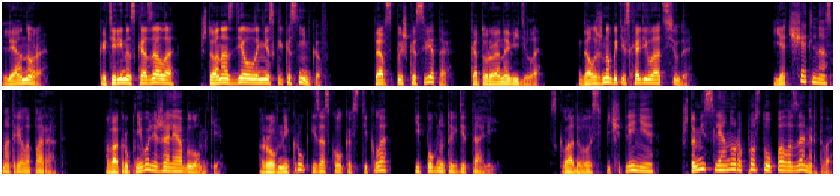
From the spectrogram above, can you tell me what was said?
Леонора», Катерина сказала, что она сделала несколько снимков. Та вспышка света, которую она видела, должно быть исходила отсюда. Я тщательно осмотрел аппарат. Вокруг него лежали обломки, ровный круг из осколков стекла и погнутых деталей. Складывалось впечатление, что мисс Леонора просто упала замертво,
